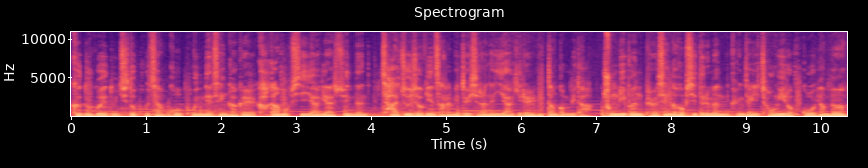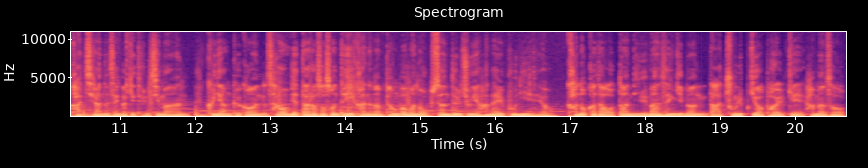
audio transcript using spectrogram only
그 누구의 눈치도 보지 않고 본인의 생각을 가감없이 이야기할 수 있는 자주적인 사람이 되시라는 이야기를 했던 겁니다. 중립은 별 생각 없이 들으면 굉장히 정의롭고 현명한 가치라는 생각이 들지만 그냥 그건 상황에 따라서 선택이 가능한 평범한 옵션들 중에 하나일 뿐이에요. 간혹가다 어떠한 일만 생기면 나 중립기와 박을게 하면서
